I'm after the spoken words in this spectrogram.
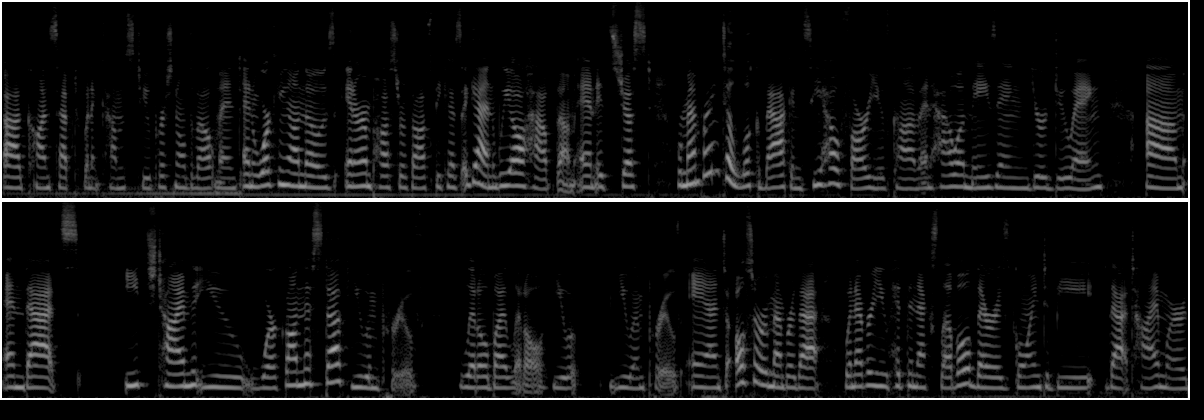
uh, concept when it comes to personal development and working on those inner imposter thoughts because, again, we all have them. And it's just remembering to look back and see how far you've come and how amazing you're doing. Um, and that's each time that you work on this stuff, you improve little by little you you improve. And to also remember that whenever you hit the next level there is going to be that time where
